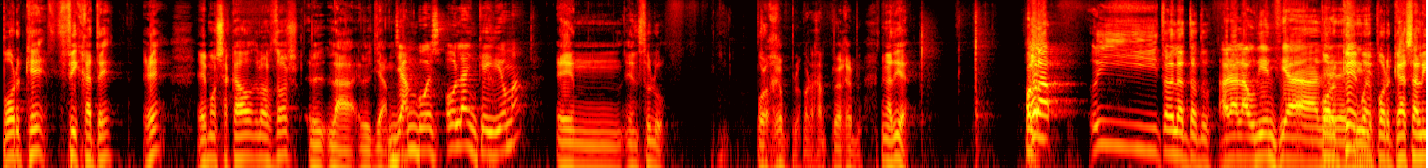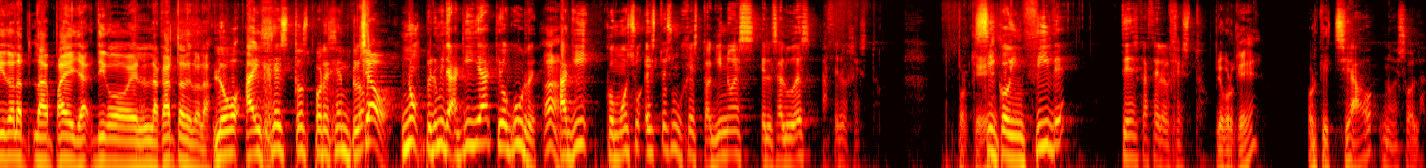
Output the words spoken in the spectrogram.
porque fíjate, ¿eh? Hemos sacado de los dos el, la- el Jambo. Jambo es hola, ¿en qué idioma? En, en Zulu. Por ejemplo. Por ejemplo. Venga, tira. ¡Hola! Uy, te adelantas tú. Ahora la audiencia. de ¿Por qué? Pues porque ha salido la, la paella, digo, el- la carta de Lola. Luego hay gestos, por ejemplo. Chao. No, pero mira, aquí ya, ¿qué ocurre? Ah. Aquí, como eso, esto es un gesto, aquí no es el saludo, es hacer el gesto. ¿Por qué? Si coincide, tienes que hacer el gesto. ¿Pero por qué? Porque chao no es hola.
